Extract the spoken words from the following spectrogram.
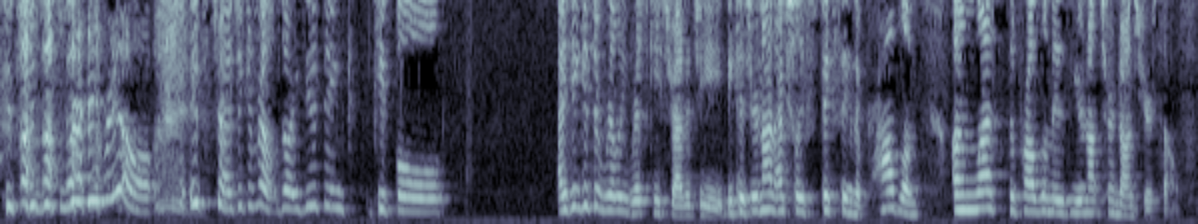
it's very real. It's tragic and real. So I do think people, I think it's a really risky strategy because you're not actually fixing the problem unless the problem is you're not turned on to yourself.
